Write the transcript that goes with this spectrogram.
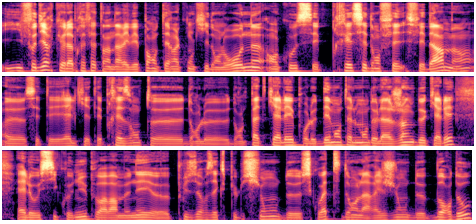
Il faut dire que la préfète n'arrivait pas en terrain conquis dans le Rhône, en cause ses précédents faits, d'armes. Hein. Euh, c'était elle qui était présente dans le, dans le Pas-de-Calais pour le démantèlement de la jungle de Calais. Elle est aussi connue pour avoir mené plusieurs expulsions de squats dans la région de Bordeaux.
